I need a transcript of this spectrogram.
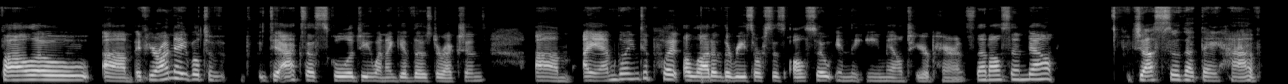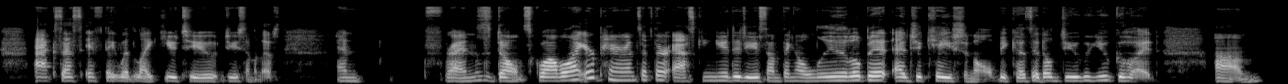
follow um, if you're unable to to access schoology when i give those directions um, I am going to put a lot of the resources also in the email to your parents that I'll send out, just so that they have access if they would like you to do some of those. And friends, don't squabble at your parents if they're asking you to do something a little bit educational because it'll do you good. Um,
